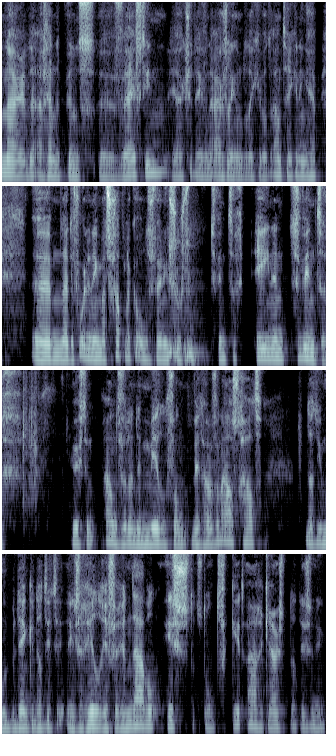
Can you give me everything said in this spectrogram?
naar de agenda punt uh, 15. Ja, ik zit even in de aarzeling omdat ik hier wat aantekeningen heb. Um, naar de verordening maatschappelijke ondersteuning Soest 2021. U heeft een aanvullende mail van wethouder van Aalst gehad. Dat u moet bedenken dat dit in zijn geheel referendabel is. Dat stond verkeerd aangekruist. Dat is er nu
